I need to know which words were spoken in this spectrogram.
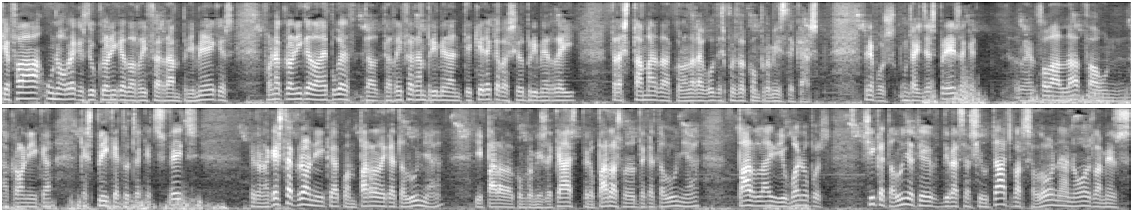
que fa una obra que es diu Crònica del rei Ferran I, que és, fa una crònica de l'època del, del rei Ferran I d'Antequera, que va ser el primer rei trastàmer de la corona d'Aragó després del compromís de Casp. Bé, doncs, uns anys després, aquest Lorenzo Valla fa una crònica que explica tots aquests fets, però en aquesta crònica, quan parla de Catalunya, i parla del compromís de Casp, però parla sobretot de Catalunya, parla i diu, bueno, doncs, sí, Catalunya té diverses ciutats, Barcelona, no?, és la més,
